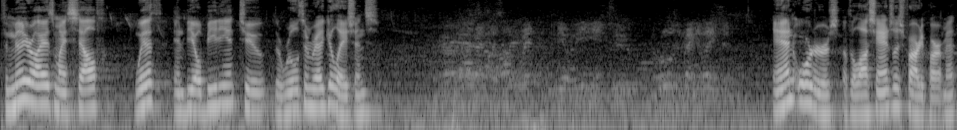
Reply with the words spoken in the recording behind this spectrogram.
Familiarize myself with and be obedient to the rules and regulations and orders of the Los Angeles Fire Department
